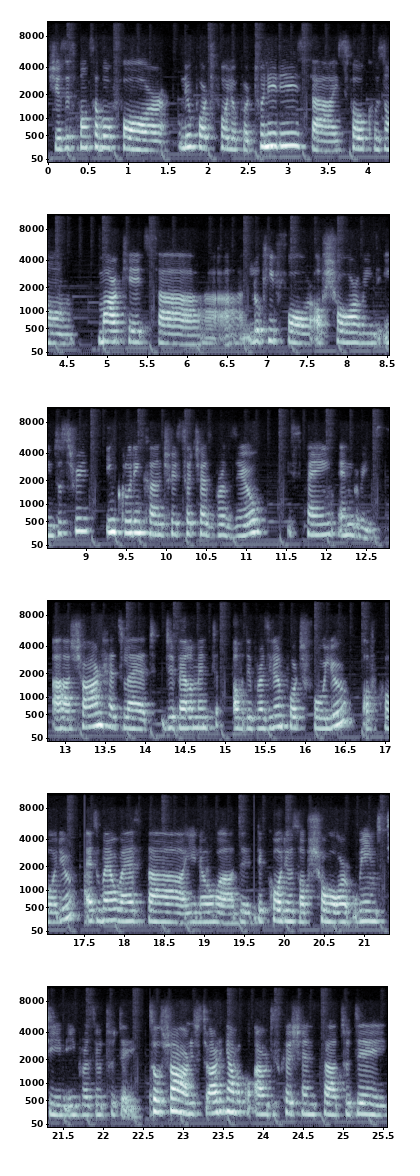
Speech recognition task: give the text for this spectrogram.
She is responsible for new portfolio opportunities, uh, is focused on markets uh, uh looking for offshore wind industry, including countries such as Brazil, Spain, and Greece. Uh, Sharn has led development of the Brazilian portfolio of Corio, as well as uh, you know uh, the, the Corio's offshore wind team in Brazil today. So Sharn, starting our, our discussions uh, today,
